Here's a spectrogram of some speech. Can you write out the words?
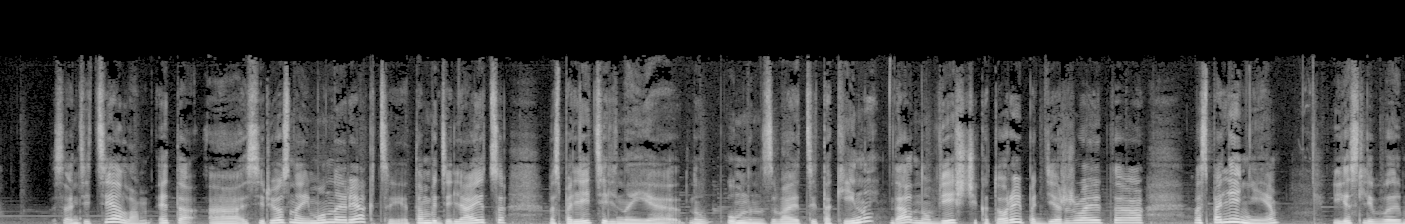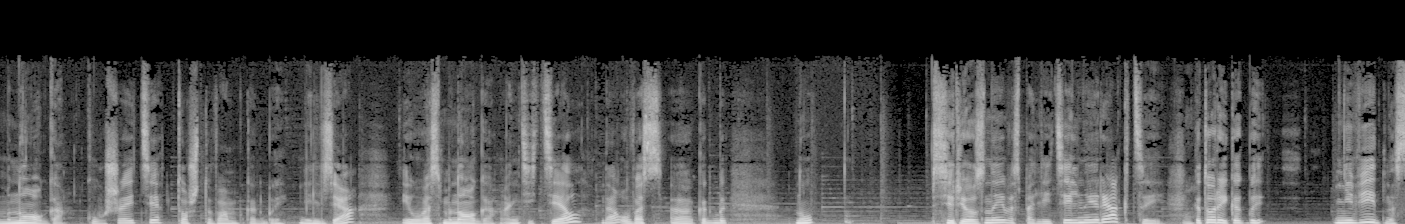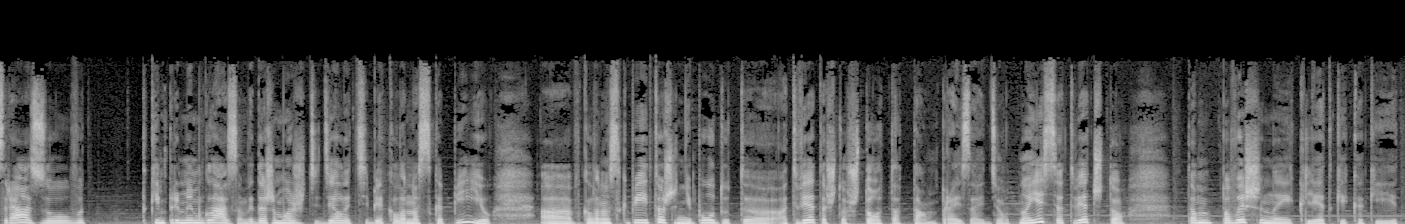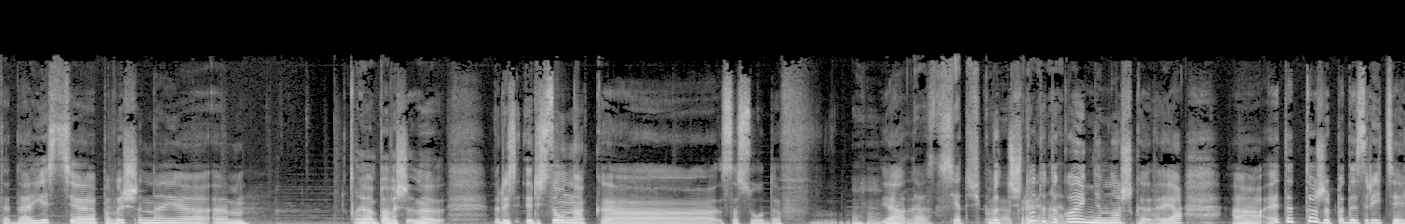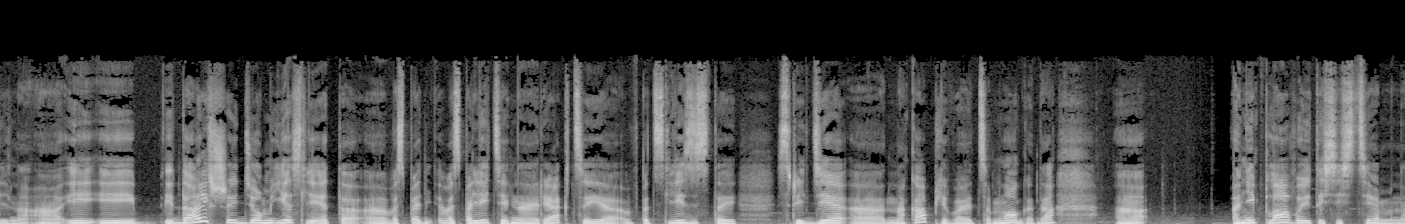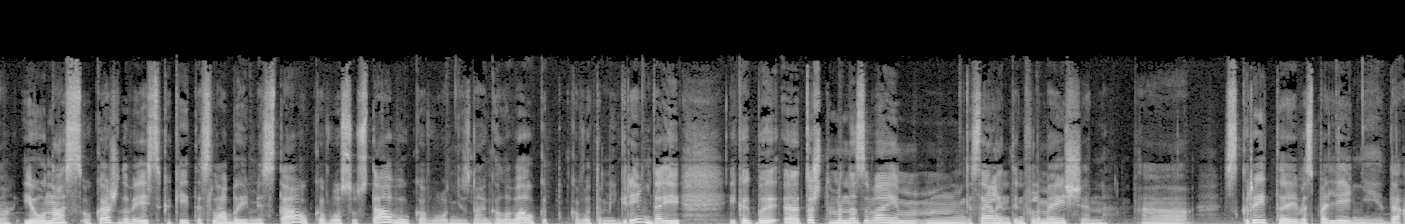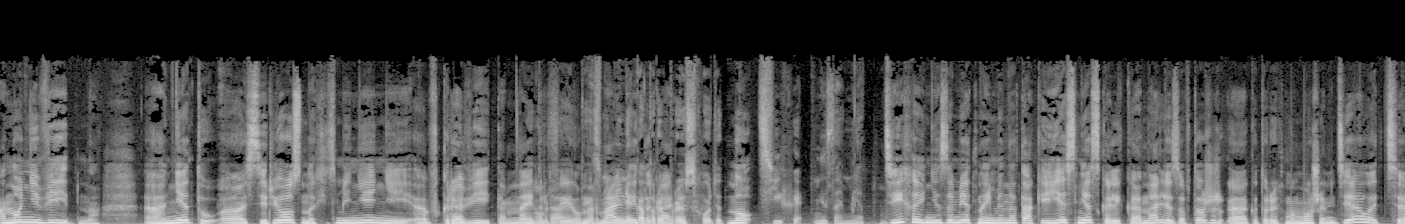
с антителом, это э, серьезная иммунная реакция. Там выделяются воспалительные, ну, умно называют цитокины, да, но вещи, которые поддерживают э, воспаление. И если вы много кушаете то, что вам как бы нельзя, и у вас много антител, да, у вас э, как бы, ну, серьезные воспалительные реакции, которые как бы не видно сразу вот таким прямым глазом. Вы даже можете делать себе колоноскопию. А, в колоноскопии тоже не будут э, ответа, что что-то там произойдет. Но есть ответ, что там повышенные клетки какие-то, да, есть э, повышенная эм, э, повышенная рисунок сосудов. Угу, я, да, сеточка Вот что-то такое да. немножко. Угу. Я, а, это тоже подозрительно. А, и, и и дальше идем, если это э, воспалительная реакция в подслизистой среде э, накапливается много, да, э, они плавают и системно. И у нас, у каждого есть какие-то слабые места, у кого суставы, у кого, не знаю, голова, у кого-то мигрень, да, и, и как бы то, что мы называем silent inflammation, скрытое воспаление, да, оно не видно, а, нету а, серьезных изменений э, в крови, там нейтрофил ну, да, нормальный, которые такая, происходят но тихо, незаметно. Тихо и незаметно, именно так. И есть несколько анализов тоже, которых мы можем делать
